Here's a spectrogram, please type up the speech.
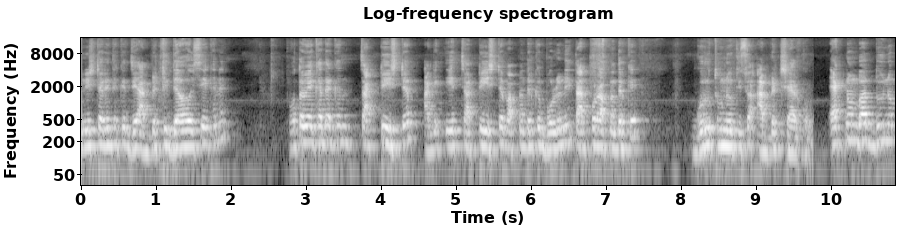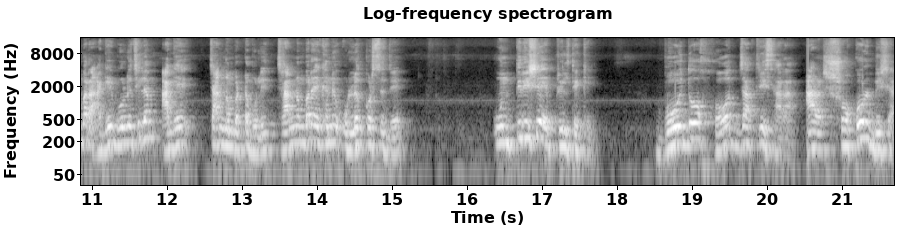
মিনিস্টারি থেকে যে আপডেটটি দেওয়া হয়েছে এখানে প্রথমে এখানে দেখেন চারটি স্টেপ আগে এই চারটি স্টেপ আপনাদেরকে বলে নিই, তারপর আপনাদেরকে গুরুত্বপূর্ণ কিছু আপডেট শেয়ার করব। এক নম্বর দুই নম্বর আগে বলেছিলাম, আগে চার নম্বরটা বলি। চার নম্বরে এখানে উল্লেখ করছে যে, উনত্রিশে এপ্রিল থেকে বৈধ হজ যাত্রী ছাড়া আর সকল ভিসা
